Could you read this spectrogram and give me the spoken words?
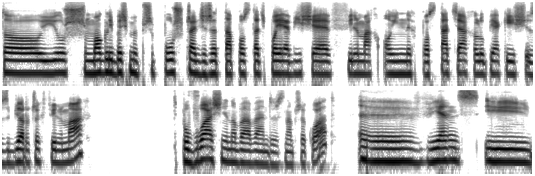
to już moglibyśmy przypuszczać, że ta postać pojawi się w filmach o innych postaciach lub jakichś zbiorczych filmach, typu właśnie nowe Avengers na przykład. Yy, więc i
